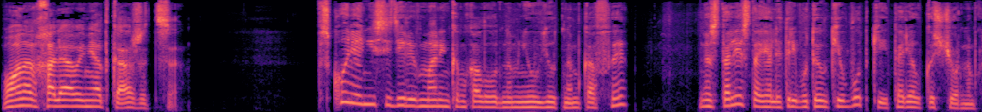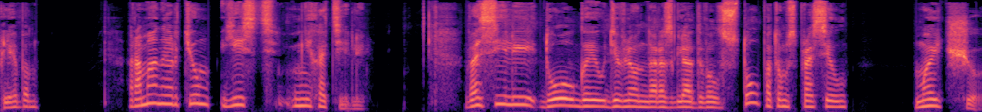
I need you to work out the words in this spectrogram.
Он от халявы не откажется. Вскоре они сидели в маленьком холодном неуютном кафе. На столе стояли три бутылки водки и тарелка с черным хлебом. Роман и Артем есть не хотели. Василий долго и удивленно разглядывал стол, потом спросил, «Мы чё,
